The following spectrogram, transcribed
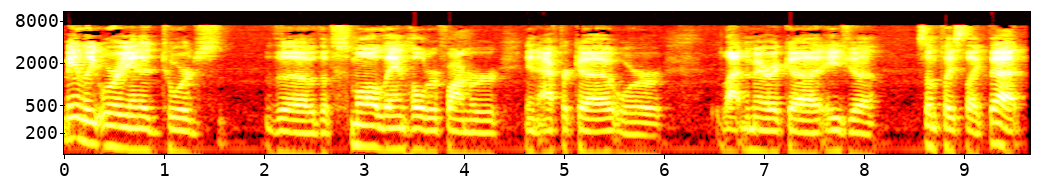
mainly oriented towards the the small landholder farmer in Africa or Latin America, Asia, someplace like that.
